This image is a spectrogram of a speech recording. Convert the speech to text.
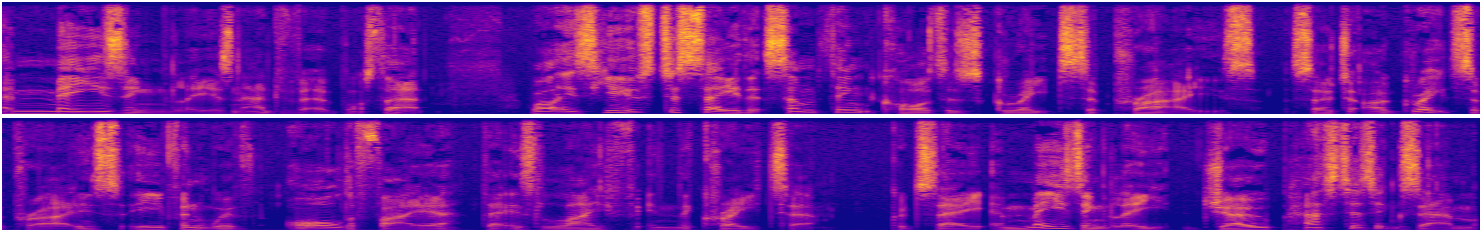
amazingly is an adverb. What's that? Well, it's used to say that something causes great surprise. So, to our great surprise, even with all the fire, there is life in the crater. Could say, amazingly, Joe passed his exam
